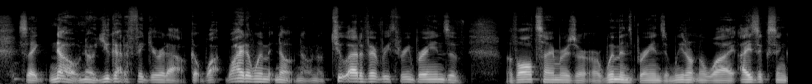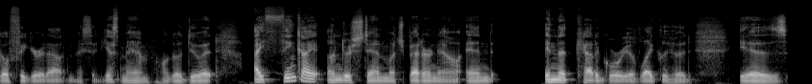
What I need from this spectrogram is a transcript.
It's like, no, no, you got to figure it out. Why, why, do women? No, no, no. Two out of every three brains of, of Alzheimer's are, are women's brains, and we don't know why. Isaacson, go figure it out. And I said, yes, ma'am, I'll go do it. I think I understand much better now. And in the category of likelihood is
